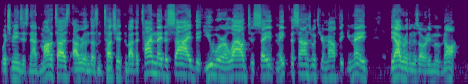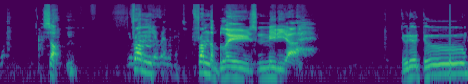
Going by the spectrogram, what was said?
which means it's now demonetized algorithm doesn't touch it and by the time they decide that you were allowed to say make the sounds with your mouth that you made the algorithm has already moved on so from from the Blaze Media. Do do do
